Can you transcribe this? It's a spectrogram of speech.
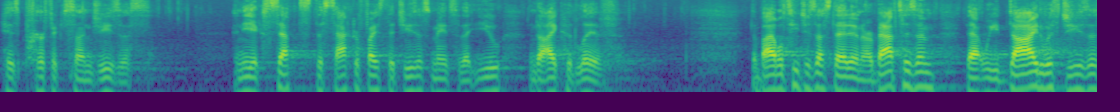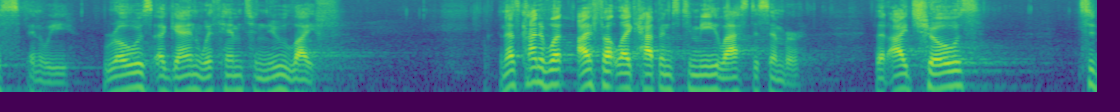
his perfect son, Jesus. And he accepts the sacrifice that Jesus made so that you and I could live. The Bible teaches us that in our baptism that we died with Jesus and we rose again with him to new life. And that's kind of what I felt like happened to me last December that I chose to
